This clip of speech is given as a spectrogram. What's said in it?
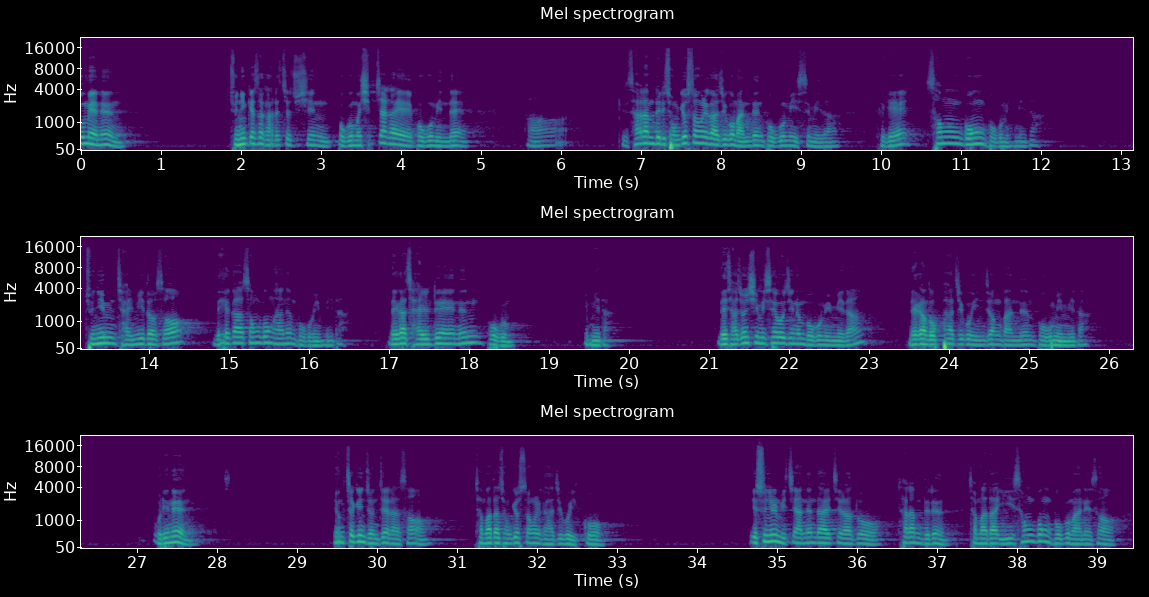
복음에는 주님께서 가르쳐 주신 복음은 십자가의 복음인데 어, 그 사람들이 종교성을 가지고 만든 복음이 있습니다. 그게 성공 복음입니다. 주님 잘 믿어서 내가 성공하는 복음입니다. 내가 잘 되는 복음입니다. 내 자존심이 세워지는 복음입니다. 내가 높아지고 인정받는 복음입니다. 우리는 영적인 존재라서 저마다 종교성을 가지고 있고 예수님을 믿지 않는다 할지라도 사람들은 저마다 이 성공 복음 안에서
